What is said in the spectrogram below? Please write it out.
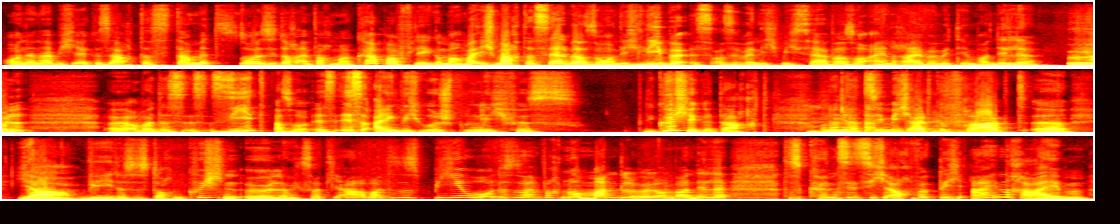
Und dann habe ich ihr gesagt, dass damit soll sie doch einfach mal Körperpflege machen, weil ich mache das selber so und ich liebe es. Also wenn ich mich selber so einreibe mit dem Vanilleöl, äh, aber das ist, sieht, also es ist eigentlich ursprünglich fürs die Küche gedacht. Und dann hat sie mich halt gefragt, äh, ja, wie, das ist doch ein Küchenöl. Dann habe ich gesagt, ja, aber das ist Bio und das ist einfach nur Mandelöl und Vanille. Das können Sie sich auch wirklich einreiben.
